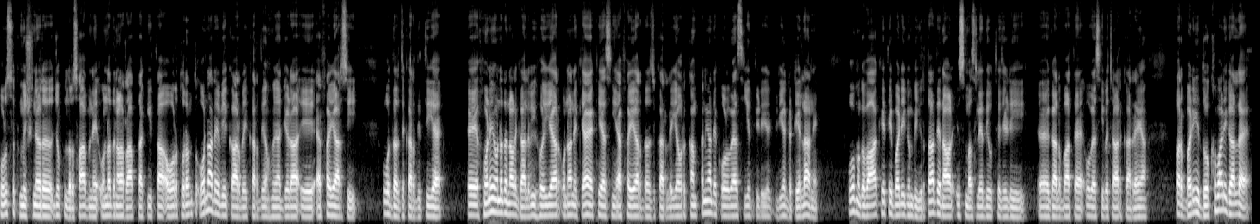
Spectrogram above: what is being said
ਪੁਲਿਸ ਕਮਿਸ਼ਨਰ ਜੋ ਭੁੱਲਰ ਸਾਹਿਬ ਨੇ ਉਹਨਾਂ ਦੇ ਨਾਲ ਰਾਬਤਾ ਕੀਤਾ ਔਰ ਤੁਰੰਤ ਉਹਨਾਂ ਨੇ ਵੀ ਕਾਰਵਾਈ ਕਰਦਿਆਂ ਹੋਇਆਂ ਜਿਹੜਾ ਇਹ ਐਫ ਆਈ ਆਰ ਸੀ ਉਹ ਦਰਜ ਕਰ ਦਿੱਤੀ ਹੈ। ਇਹ ਹੁਣੇ ਉਹਨਾਂ ਦੇ ਨਾਲ ਗੱਲ ਵੀ ਹੋਈ ਯਾਰ ਉਹਨਾਂ ਨੇ ਕਿਹਾ ਹੈ ਕਿ ਅਸੀਂ ਐਫ ਆਈ ਆਰ ਦਰਜ ਕਰ ਲਈ ਔਰ ਕੰਪਨੀਆਂ ਦੇ ਕੋਲ ਵੈਸੀ ਜਿਹੜੀ ਜਿਹੜੀਆਂ ਡਿਟੇਲਾਂ ਨੇ ਉਹ ਮੰਗਵਾ ਕੇ ਤੇ ਬੜੀ ਗੰਭੀਰਤਾ ਦੇ ਨਾਲ ਇਸ ਮਸਲੇ ਦੇ ਉੱਤੇ ਜਿਹੜੀ ਗੱਲਬਾਤ ਹੈ, ਉਹ ਅਸੀਂ ਵਿਚਾਰ ਕਰ ਰਹੇ ਹਾਂ। ਪਰ ਬੜੀ ਦੁੱਖ ਵਾਲੀ ਗੱਲ ਹੈ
